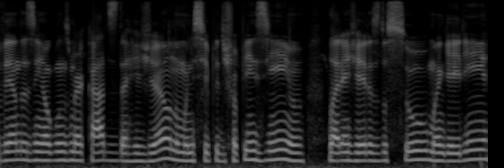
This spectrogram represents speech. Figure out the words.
vendas em alguns mercados da região, no município de Chopinzinho, Laranjeiras do Sul, Mangueirinha,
